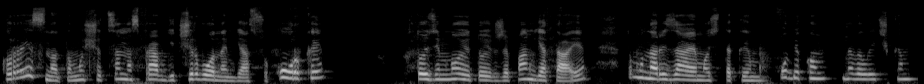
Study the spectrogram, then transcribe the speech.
корисно, тому що це насправді червоне м'ясо курки. Хто зі мною, той вже пам'ятає. Тому нарізаємо ось таким кубиком невеличким.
